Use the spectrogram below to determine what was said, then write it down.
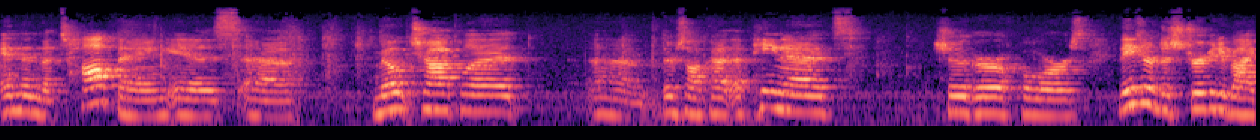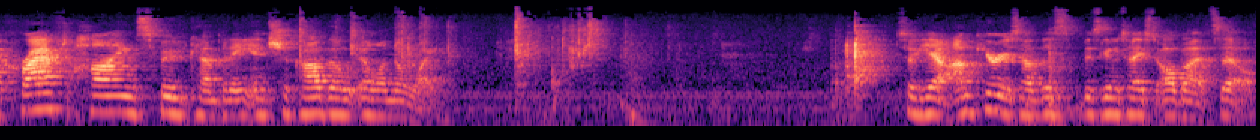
And then the topping is uh, milk chocolate. Um, there's all kind of peanuts, sugar, of course. These are distributed by Kraft Heinz Food Company in Chicago, Illinois. So yeah, I'm curious how this is gonna taste all by itself.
